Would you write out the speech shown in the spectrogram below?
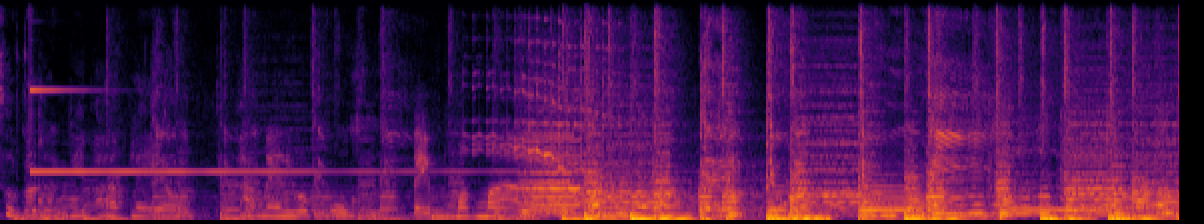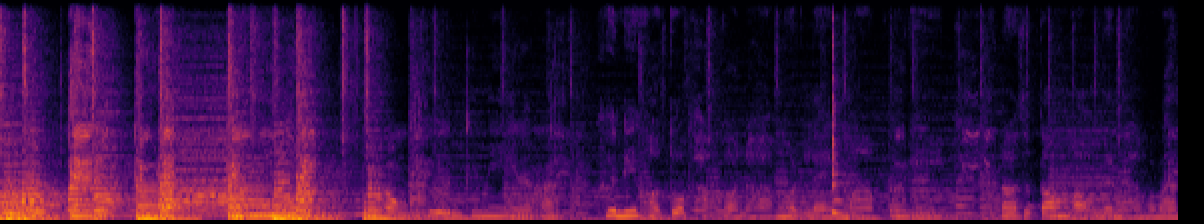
ที่สุดก็ถึงที่พักแล้ว ที่พักในลิเวอร์พูลคือเต็มมากๆสองคืนที่นี่นะคะ คืนนี้ขอตัวพักก่อนนะคะ หมดแรงมากพรุ่งนี้ เราจะต้องออกเดินทางประมาณ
